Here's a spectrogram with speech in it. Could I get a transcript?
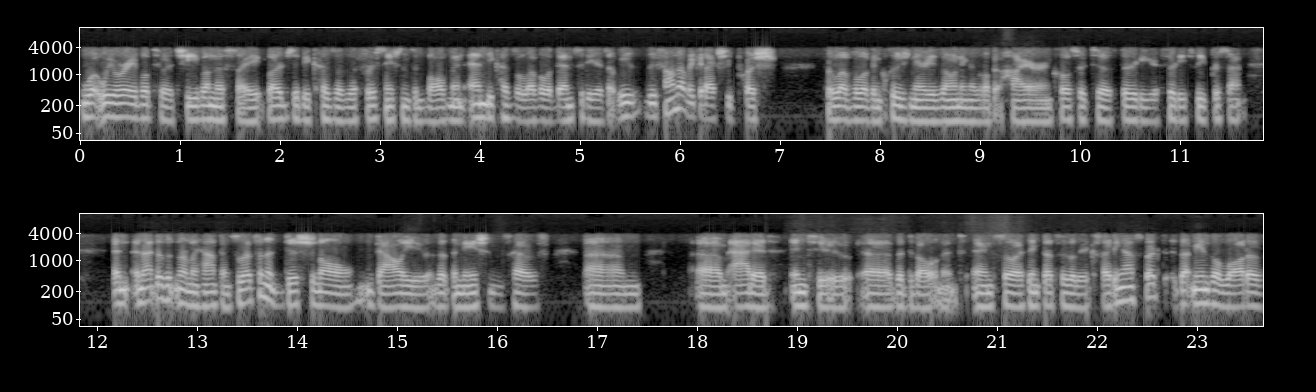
What we were able to achieve on this site, largely because of the First Nations involvement and because of the level of density, is that we, we found that we could actually push the level of inclusionary zoning a little bit higher and closer to 30 or 33 percent and, and that doesn't normally happen. So that's an additional value that the nations have um, um, added into uh, the development, and so I think that's a really exciting aspect. That means a lot of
